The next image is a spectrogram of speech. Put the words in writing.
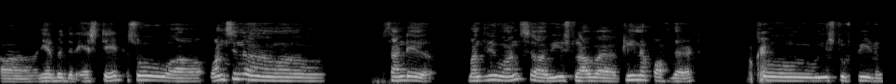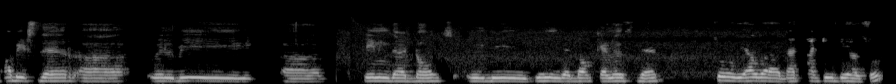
uh, nearby the estate. So uh, once in a sunday monthly once uh, we used to have a cleanup of that. Okay. So we used to feed rabbits there uh, we'll be uh, cleaning the dogs we'll be cleaning the dog kennels there. So we have uh, that activity also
